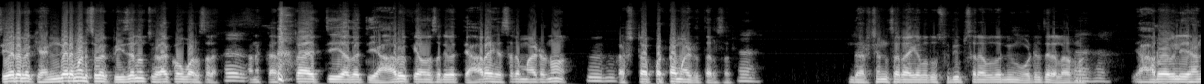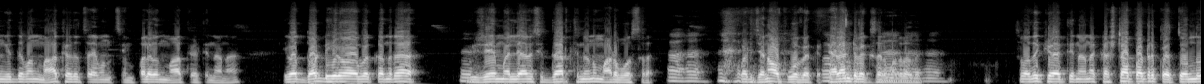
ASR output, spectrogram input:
ಸೇರ್ಬೇಕು ಹೆಂಗಾರ ಮಾಡಿ ಸೇರ್ಬೇಕು ರೀಸನ್ ಅಂತ ಹೇಳಕ್ ಹೋಗ್ಬಾರ್ದು ಸರ್ ನನ್ನ ಕಷ್ಟ ಐತಿ ಅದೈತಿ ಯಾರು ಕೇಳ ಸರ್ ಇವತ್ತು ಯಾರ ಹೆಸರು ಹ್ಮ್ ಕಷ್ಟಪಟ್ಟ ಮಾಡಿರ್ತಾರೆ ಸರ್ ದರ್ಶನ್ ಸರ್ ಆಗಿರ್ಬೋದು ಸುದೀಪ್ ಸರ್ ಆಗ್ಬೋದು ನೀವು ನೋಡಿರ್ತಾರೆ ಎಲ್ಲಾರು. ಯಾರು ಆಗ್ಲಿ ಹಂಗಿದ್ದ ಒಂದ್ ಮಾತು ಹೇಳಿದ್ರೆ ಸರ್ ಒಂದ್ ಸಿಂಪಲ್ ಒಂದ್ ಮಾತು ಹೇಳ್ತೀನಿ ನಾನು. ಇವತ್ತು ದೊಡ್ಡ ಹೀರೋ ಆಗ್ಬೇಕಂದ್ರ ವಿಜಯ್ ಮಲ್ಯ ಸಿದ್ಧಾರ್ಥಿನೂ ಮಾಡ್ಬೋದು ಸರ್. ಬಟ್ ಜನ ಒಪ್ಕೋಬೇಕು ಟ್ಯಾಲೆಂಟ್ ಬೇಕು ಸರ್ ಮೊದಲು ಸೊ ಅದಕ್ಕೆ. ಹೇಳ್ತೀನಿ ನಾನು ಕಷ್ಟಪಟ್ರೆ ಪ್ರತಿಯೊಂದು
